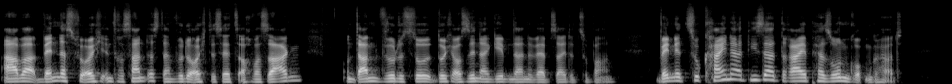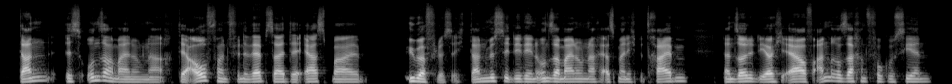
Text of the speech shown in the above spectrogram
Aber wenn das für euch interessant ist, dann würde euch das jetzt auch was sagen. Und dann würde es so durchaus Sinn ergeben, da eine Webseite zu bauen. Wenn ihr zu keiner dieser drei Personengruppen gehört, dann ist unserer Meinung nach der Aufwand für eine Webseite erstmal überflüssig. Dann müsstet ihr den unserer Meinung nach erstmal nicht betreiben. Dann solltet ihr euch eher auf andere Sachen fokussieren,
